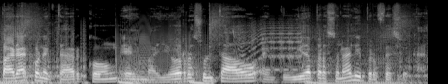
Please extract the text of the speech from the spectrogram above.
para conectar con el mayor resultado en tu vida personal y profesional.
